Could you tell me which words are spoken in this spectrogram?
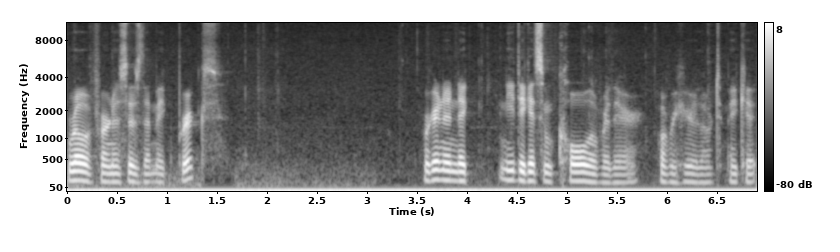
row of furnaces that make bricks. We're going to need to get some coal over there, over here though, to make it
